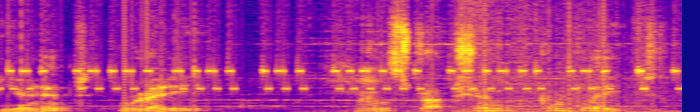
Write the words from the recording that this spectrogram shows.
Unit ready. Construction complete.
